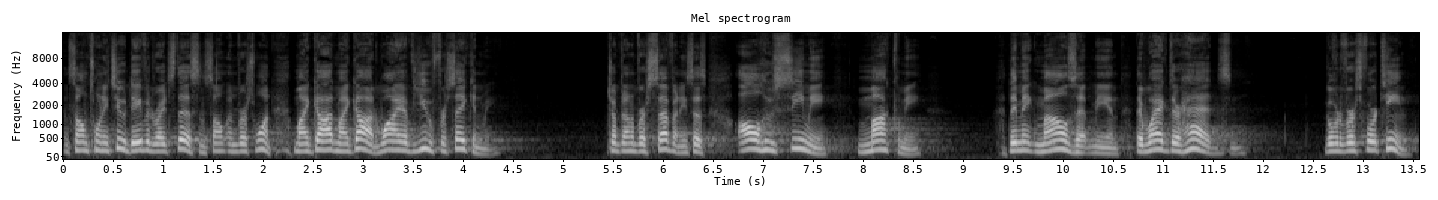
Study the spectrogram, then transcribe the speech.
In Psalm 22, David writes this in, Psalm, in verse 1 My God, my God, why have you forsaken me? Jump down to verse 7. He says, All who see me mock me. They make mouths at me and they wag their heads. Go over to verse 14.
